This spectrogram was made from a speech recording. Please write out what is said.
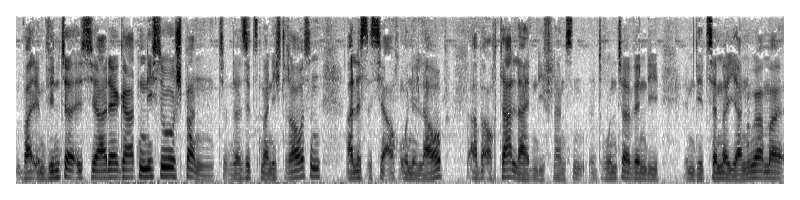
weil im Winter ist ja der Garten nicht so spannend. Und da sitzt man nicht draußen. Alles ist ja auch ohne Laub. Aber auch da leiden die Pflanzen drunter, wenn die im Dezember, Januar mal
